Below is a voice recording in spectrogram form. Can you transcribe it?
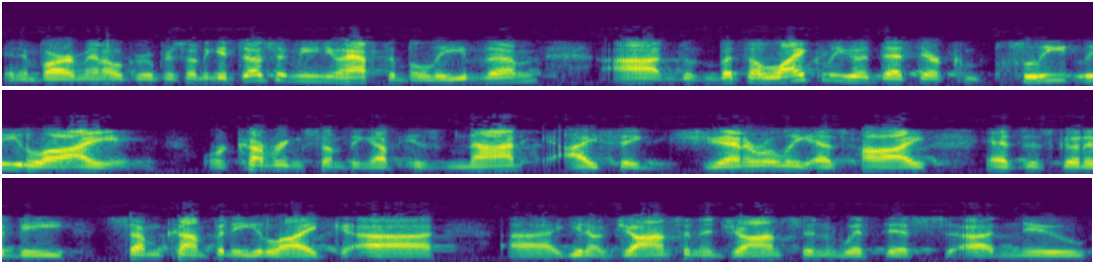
an environmental group or something, it doesn't mean you have to believe them. Uh, but the likelihood that they're completely lying or covering something up is not, I think, generally as high as it's going to be some company like, uh, uh, you know, Johnson and Johnson with this uh, new,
